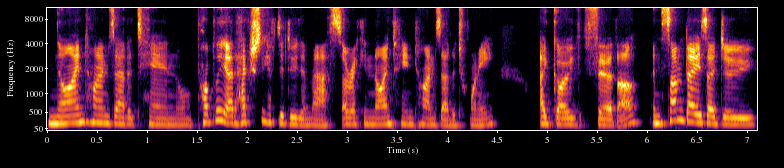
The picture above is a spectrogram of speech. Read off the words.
nine times out of 10, or probably I'd actually have to do the maths. I reckon 19 times out of 20, I go further. And some days I do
